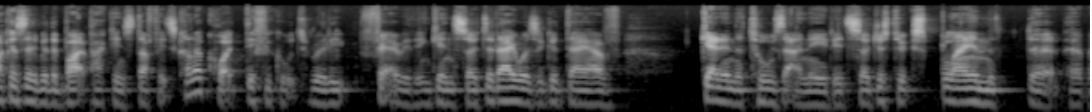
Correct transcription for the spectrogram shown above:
like I said, with the bike packing stuff, it's kind of quite difficult to really fit everything in. So today was a good day of getting the tools that I needed. So just to explain the, the, the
